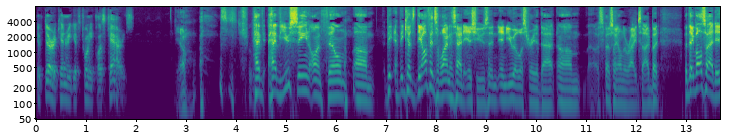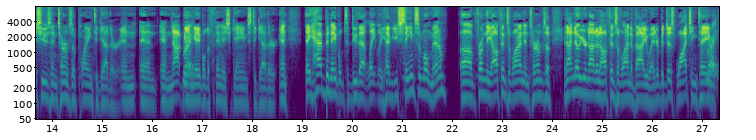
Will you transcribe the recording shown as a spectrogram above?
if Derrick Henry gets 20 plus carries. Yeah. have Have you seen on film? Um, because the offensive line has had issues, and, and you illustrated that, um, especially on the right side. But but they've also had issues in terms of playing together and and and not being right. able to finish games together. And they have been able to do that lately. Have you seen some momentum? Um, from the offensive line in terms of, and I know you're not an offensive line evaluator, but just watching tape right.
